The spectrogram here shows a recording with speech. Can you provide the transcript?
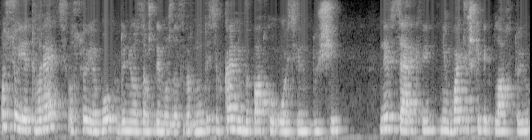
Ось є творець, ось є Бог, до нього завжди можна звернутися. В крайньому випадку, ось він в душі. Не в церкві, ні в батюшки під плахтою,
